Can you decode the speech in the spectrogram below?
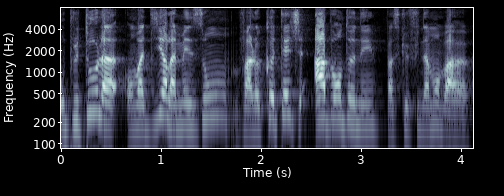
Ou plutôt, la, on va dire la maison, enfin le cottage abandonné. Parce que finalement, bah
